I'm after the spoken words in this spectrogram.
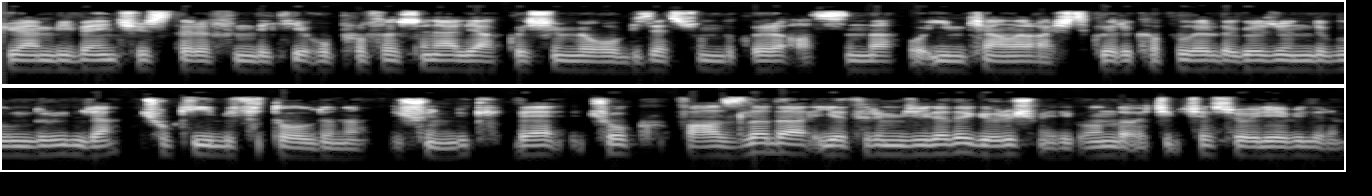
QNB Ventures tarafındaki o profesyonel yaklaşım ve o bize sundukları aslında o imkanlar açtıkları kapıları da göz önünde bulundurunca çok iyi bir fit olduğunu düşündük ve çok fazla da yatırımcıyla da görüşmedik. Onu da açıkça söyleyebilirim.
